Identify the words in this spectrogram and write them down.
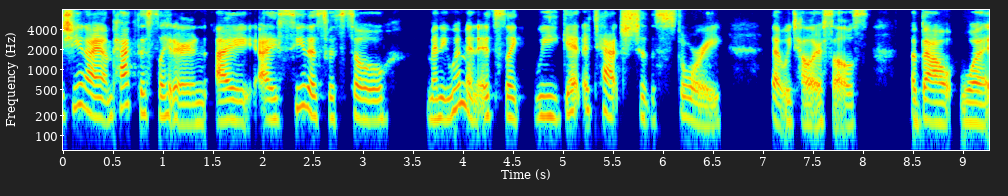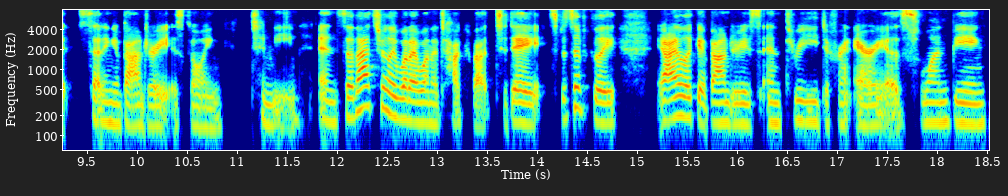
she and i unpack this later and i i see this with so many women. It's like we get attached to the story that we tell ourselves about what setting a boundary is going to mean. And so that's really what i want to talk about today. Specifically you know, i look at boundaries in three different areas one being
